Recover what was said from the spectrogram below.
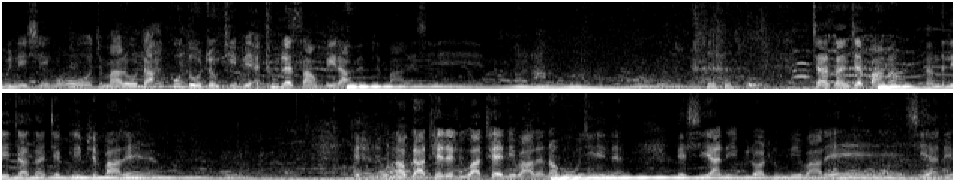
ဝိနည်းရှင်ကိုကျမတို့ဒါကုသိုလ်တုတ်ကြီးဖြင့်အထူးလက်ဆောင်ပေးတာပဲဖြစ်ပါတယ်ရှင်ကြာစံချက်ပါနော်နန္ဒလေးကြာစံချက်ကလေးဖြစ်ပါတယ်ကဲဟိုနောက်ကထဲတဲ့လူကထဲနေပါတယ်နော်အိုးကြီးနေနဲ့ကဲရှေ့ကနေပြီးတော့လှူနေပါတယ်ရှေ့ကနေ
